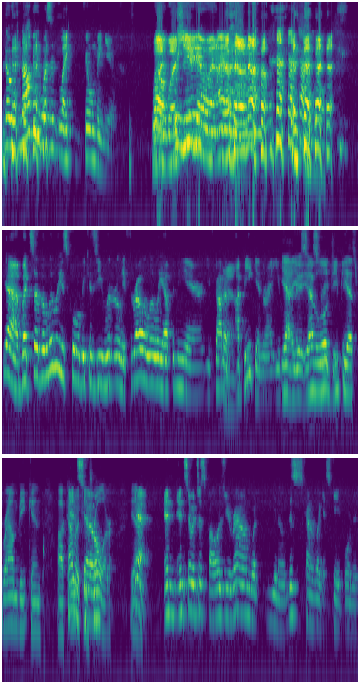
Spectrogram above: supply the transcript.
No, Navi wasn't like filming you. Well, was she? You know it. I don't know. yeah, but so the lily is cool because you literally throw a lily up in the air. You've got a, Yeah. a beacon, right? You've yeah, got you, you have a little beacon. GPS round beacon, uh, kind And of a so- controller. Yeah. Yeah. And and so it just follows you around. What you know, this is kind of like a skateboarding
